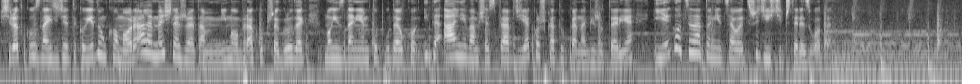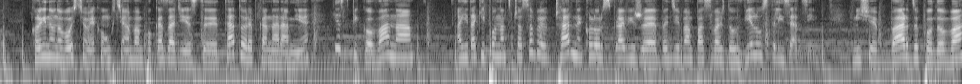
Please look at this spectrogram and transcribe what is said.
W środku znajdziecie tylko jedną komorę, ale myślę, że tam mimo braku przegródek, moim zdaniem to pudełko idealnie Wam się sprawdzi jako szkatułka na biżuterię i jego cena to niecałe 34 zł. Kolejną nowością, jaką chciałam Wam pokazać, jest y, ta torebka na ramię. Jest pikowana, a taki ponadczasowy czarny kolor sprawi, że będzie Wam pasować do wielu stylizacji. Mi się bardzo podoba,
